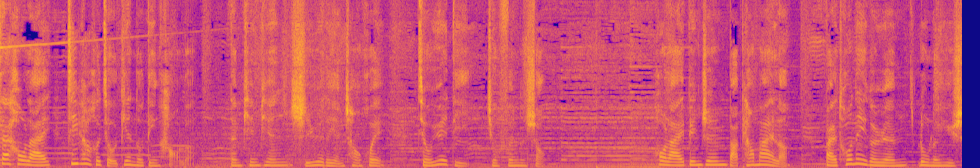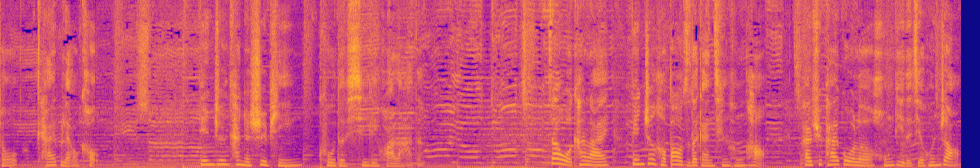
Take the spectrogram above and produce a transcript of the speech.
再后来，机票和酒店都订好了，但偏偏十月的演唱会，九月底就分了手。后来边真把票卖了，摆脱那个人，录了一首《开不了口》。边真看着视频，哭得稀里哗啦的。在我看来，边真和豹子的感情很好，还去拍过了红底的结婚照，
